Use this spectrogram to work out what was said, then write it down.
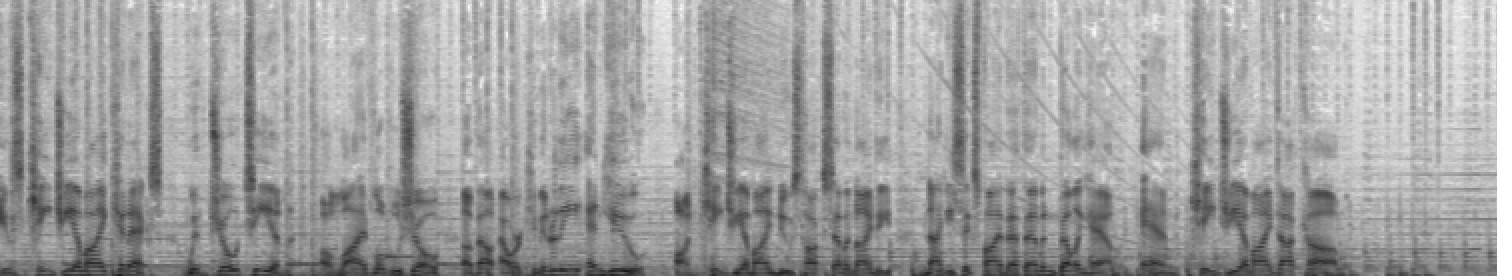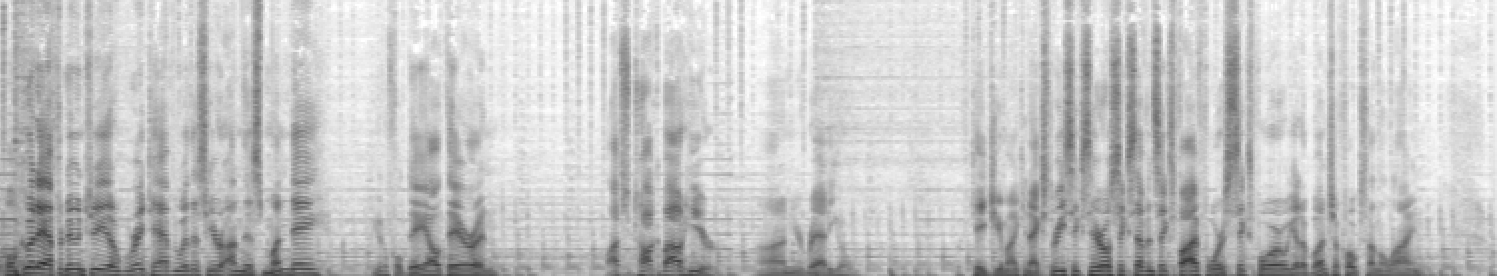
is KGMI Connects with Joe Tian, a live local show about our community and you on KGMI News Talk 790, 96.5 FM in Bellingham, and KGMI.com. Well, good afternoon to you. Great to have you with us here on this Monday. Beautiful day out there, and lots to talk about here on your radio with KGMI Connects 360 676 5464. We got a bunch of folks on the line.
